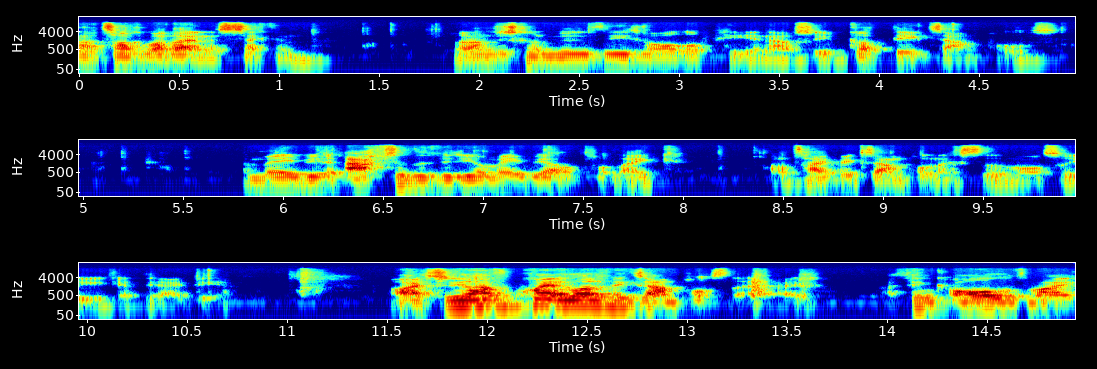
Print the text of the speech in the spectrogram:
I'll talk about that in a second. But I'm just going to move these all up here now. So you've got the examples. And maybe after the video, maybe I'll put like, I'll type example next to them all so you get the idea. All right, so you'll have quite a lot of examples there, right? I think all of my,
